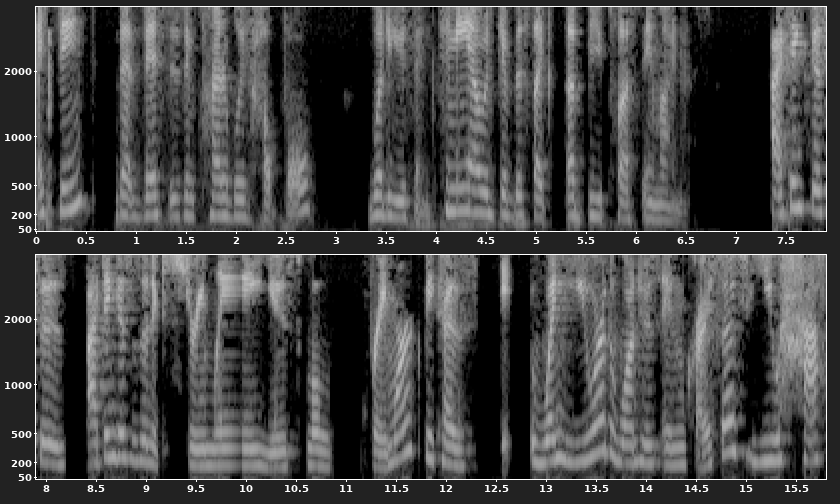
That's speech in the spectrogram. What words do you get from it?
I think that this is incredibly helpful. What do you think? To me, I would give this like a B plus, A minus. I think this is I think this is an extremely useful framework because when you are the one who's in crisis, you have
